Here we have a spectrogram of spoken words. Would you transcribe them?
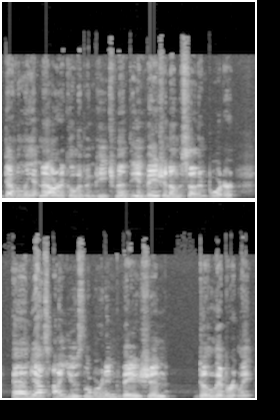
definitely an article of impeachment, the invasion on the southern border. And yes, I use the word invasion deliberately.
